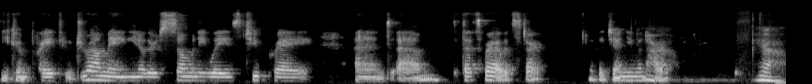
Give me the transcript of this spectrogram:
you can pray through drumming. You know, there's so many ways to pray. And um, that's where I would start with a genuine heart. Yeah.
